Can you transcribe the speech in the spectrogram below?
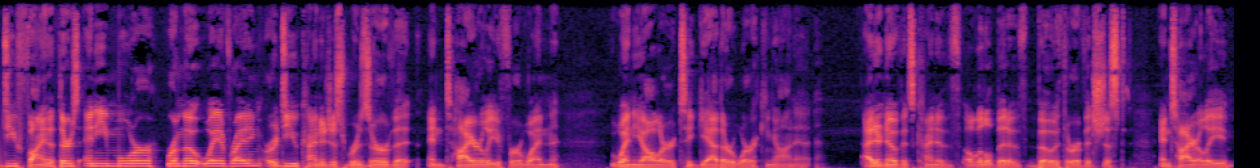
do you find that there's any more remote way of writing or do you kind of just reserve it entirely for when when y'all are together working on it i don't know if it's kind of a little bit of both or if it's just entirely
